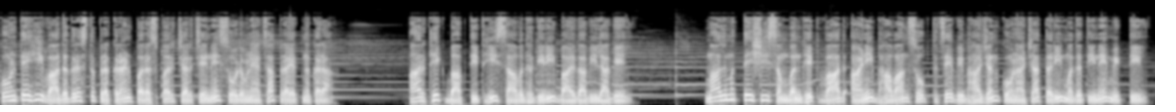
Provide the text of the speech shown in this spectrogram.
कोणतेही वादग्रस्त प्रकरण परस्पर चर्चेने सोडवण्याचा प्रयत्न करा. आर्थिक बाबतीतही सावधगिरी बाळगावी लागेल. मालमत्तेशी संबंधित वाद आणि भावांसोबतचे विभाजन कोणाच्या तरी मदतीने मिटतील.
